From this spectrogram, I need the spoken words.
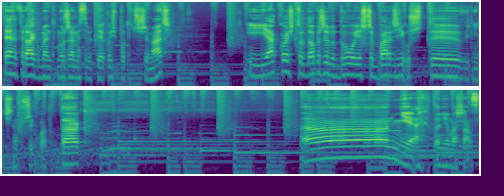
Ten fragment możemy sobie tu jakoś podtrzymać. I jakoś to dobrze by było jeszcze bardziej usztywnić, na przykład tak. A nie, to nie ma szans.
